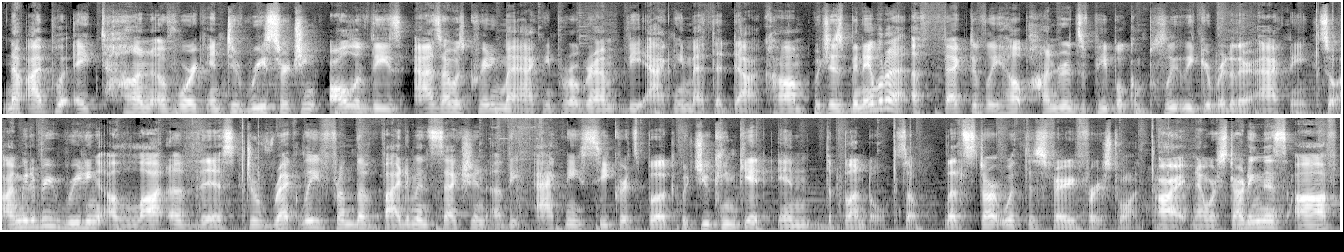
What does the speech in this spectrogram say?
Now, I put a ton of work into researching all of these as I was creating my acne program, theacnemethod.com, which has been able to effectively help hundreds of people completely get rid of their acne. So I'm gonna be reading a lot of this directly from the vitamin section of the Acne Secrets book, which you can get in the bundle. So let's start with this very first one. All right, now we're starting this off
